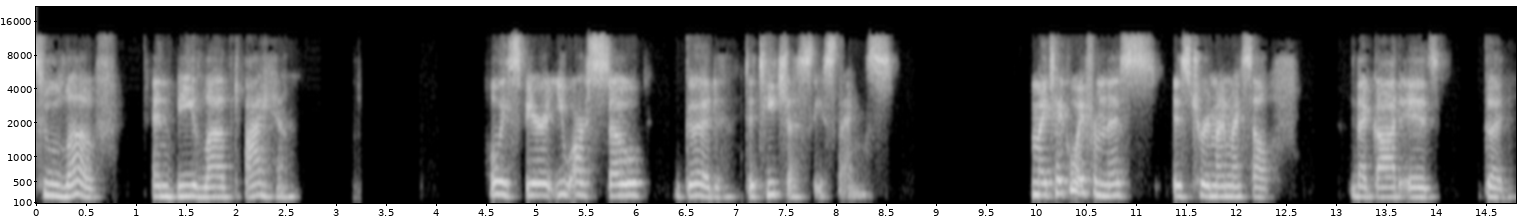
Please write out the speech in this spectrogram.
to love and be loved by Him. Holy Spirit, you are so good to teach us these things. My takeaway from this is to remind myself that God is good.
